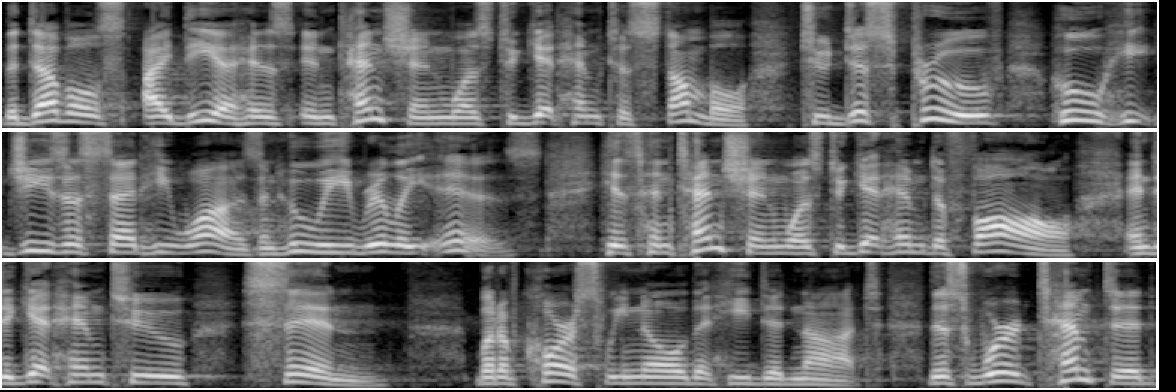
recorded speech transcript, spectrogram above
the devil's idea, his intention, was to get him to stumble, to disprove who he, Jesus said he was and who he really is. His intention was to get him to fall and to get him to sin. But of course, we know that he did not. This word tempted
